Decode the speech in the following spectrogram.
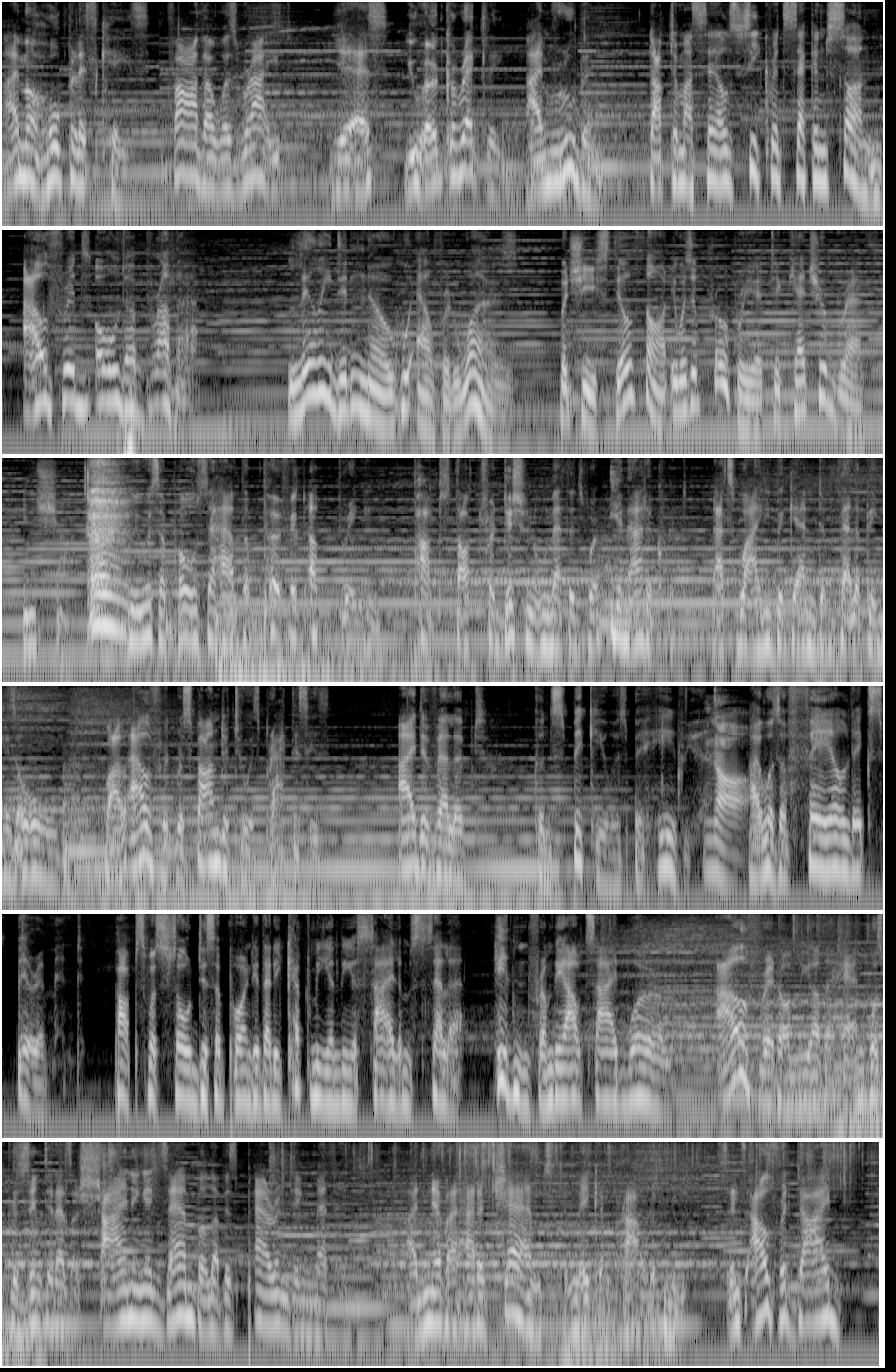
I'm a hopeless case. Father was right. Yes, you heard correctly. I'm Reuben, Dr. Marcel's secret second son, Alfred's older brother. Lily didn't know who Alfred was, but she still thought it was appropriate to catch her breath in shock. We were supposed to have the perfect upbringing. Pops thought traditional methods were inadequate. That's why he began developing his own, while Alfred responded to his practices. I developed conspicuous behavior. No. I was a failed experiment. Pops was so disappointed that he kept me in the asylum cellar, hidden from the outside world. Alfred, on the other hand, was presented as a shining example of his parenting methods. I never had a chance to make him proud of me. Since Alfred died,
